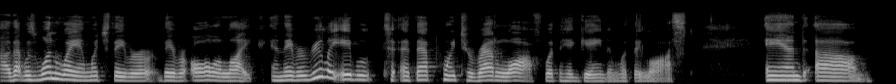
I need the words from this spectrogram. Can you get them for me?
Uh, that was one way in which they were they were all alike, and they were really able to at that point to rattle off what they had gained and what they lost. And um,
